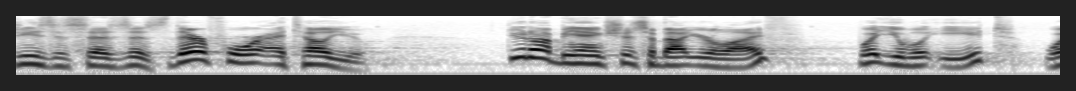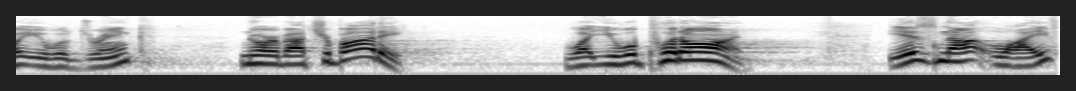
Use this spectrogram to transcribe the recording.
Jesus says this Therefore, I tell you, do not be anxious about your life, what you will eat, what you will drink, nor about your body, what you will put on. Is not life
